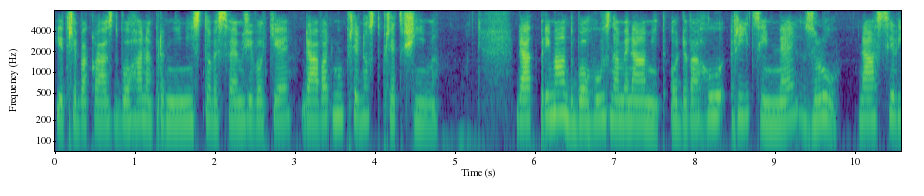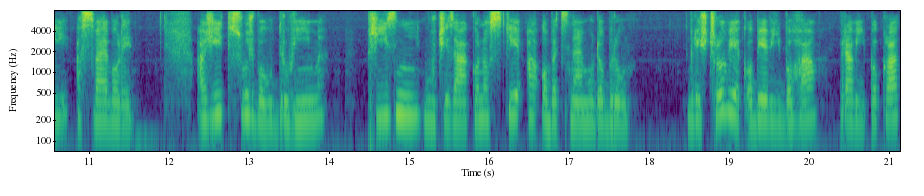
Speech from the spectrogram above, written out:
Je třeba klást Boha na první místo ve svém životě, dávat mu přednost před vším. Dát primát Bohu znamená mít odvahu říci ne zlu, násilí a své voli. A žít službou druhým, přízní vůči zákonnosti a obecnému dobru. Když člověk objeví Boha, pravý poklad,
